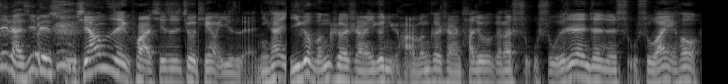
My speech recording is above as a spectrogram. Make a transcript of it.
这场戏的数箱子这块儿其实就挺有意思的。你看，一个文科生，一个女孩文科生，她就跟那数数的认认真真数，数完以后，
